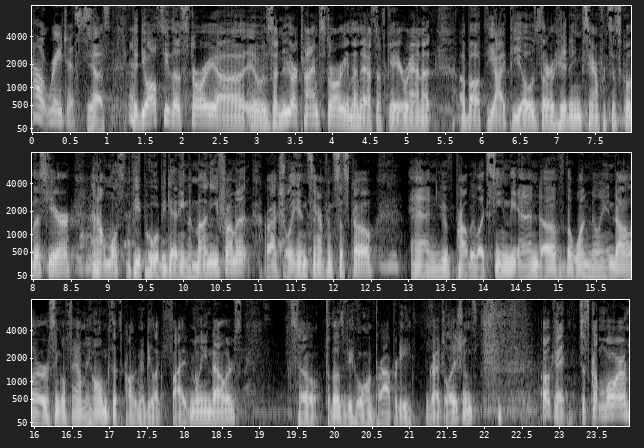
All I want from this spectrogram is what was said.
Outrageous. Yes. Did you all see the story? Uh, it was a New York Times story, and then the SFK ran it about the IPOs that are hitting San Francisco this year, and how most of the people who will be getting the money from it are actually in San Francisco. And you've probably like seen the end of the one million dollar single family home because that's probably going to be like five million dollars. So for those of you who own property, congratulations. Okay, just a couple more.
